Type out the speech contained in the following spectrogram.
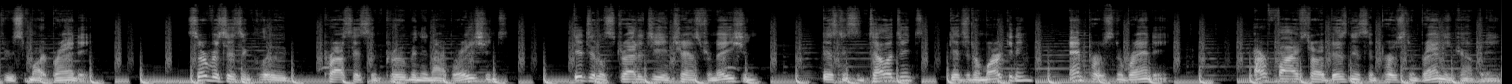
through smart branding. Services include process improvement in operations, digital strategy and transformation, business intelligence, digital marketing, and personal branding. Our five star business and personal branding company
